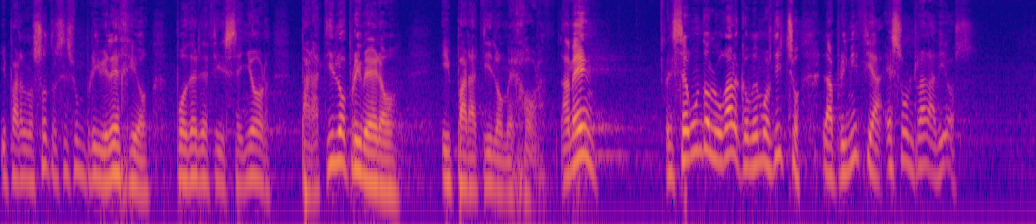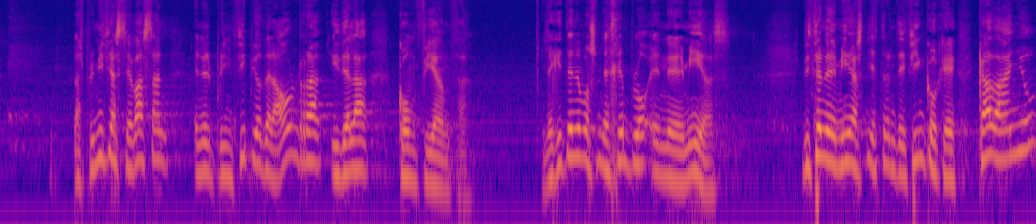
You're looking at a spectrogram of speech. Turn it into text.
Y para nosotros es un privilegio poder decir, Señor, para ti lo primero y para ti lo mejor. Amén. En segundo lugar, como hemos dicho, la primicia es honrar a Dios. Las primicias se basan en el principio de la honra y de la confianza. Y aquí tenemos un ejemplo en Nehemías. Dice Nehemías 10:35 que cada año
